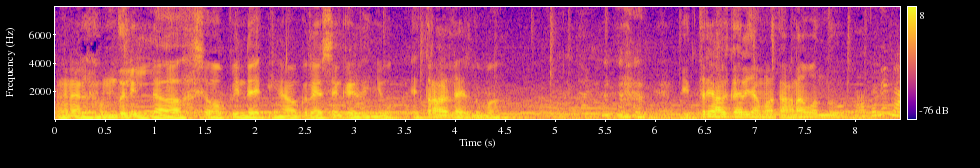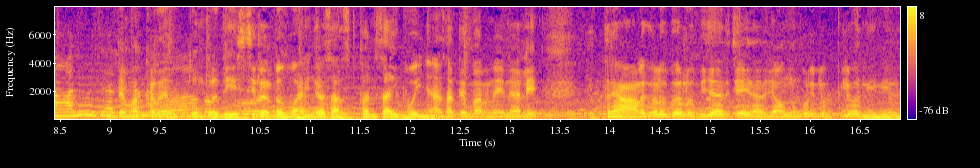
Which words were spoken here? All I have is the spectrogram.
അങ്ങനെ അലഹമില്ല ഷോപ്പിന്റെ ഇനോഗ്രേഷൻ കഴിഞ്ഞു. എത്ര ആളുണ്ടായിരുന്നു മാ ഇത്ര ആൾക്കാർ നമ്മളെ കാണാൻ വന്നു. എന്റെ മക്കളെ ഒട്ടും പ്രതീക്ഷിച്ചില്ല ഭയങ്കര സസ്പെൻസ് ആയി പോയി. ഞാൻ സത്യം പറഞ്ഞു കഴിഞ്ഞാൽ ഇത്ര ആളുകൾ വെള്ളം വിചാരിച്ചു കഴിഞ്ഞാൽ ഞാൻ ഒന്നും കൂടി ലുക്കിൽ വന്നിക്കണ്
